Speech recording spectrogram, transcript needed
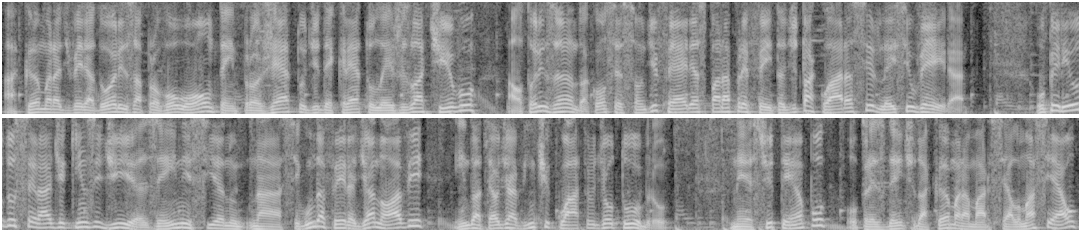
A Câmara de Vereadores aprovou ontem projeto de decreto legislativo autorizando a concessão de férias para a prefeita de Taquara, Cirlei Silveira. O período será de 15 dias e inicia no, na segunda-feira, dia 9, indo até o dia 24 de outubro. Neste tempo, o presidente da Câmara, Marcelo Maciel,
